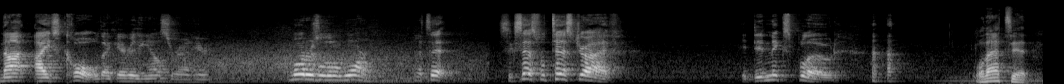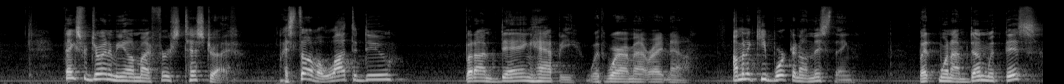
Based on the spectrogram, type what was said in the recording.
not ice cold like everything else around here. Motor's a little warm. That's it. Successful test drive. It didn't explode. well, that's it. Thanks for joining me on my first test drive. I still have a lot to do, but I'm dang happy with where I'm at right now. I'm gonna keep working on this thing, but when I'm done with this,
